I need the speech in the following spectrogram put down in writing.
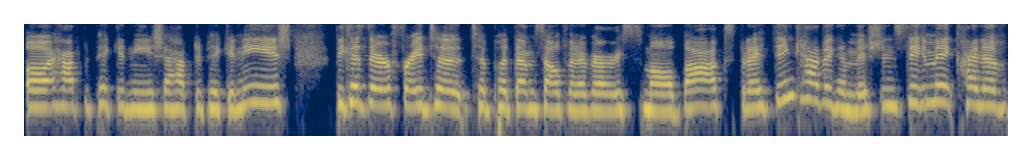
oh i have to pick a niche i have to pick a niche because they're afraid to to put themselves in a very small box. But i think having a mission statement kind of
